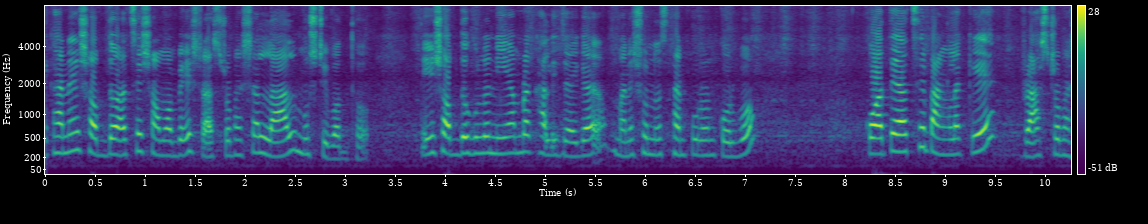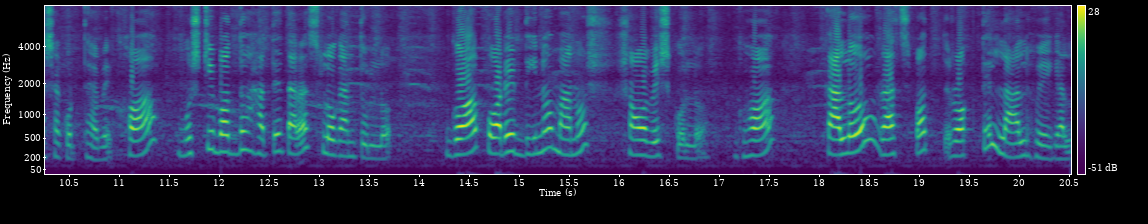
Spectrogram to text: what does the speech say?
এখানে শব্দ আছে সমাবেশ, রাষ্ট্রভাষা লাল, মুষ্টিবদ্ধ। এই শব্দগুলো নিয়ে আমরা খালি জায়গা মানে শূন্যস্থান পূরণ করব। কতে আছে বাংলাকে রাষ্ট্রভাষা করতে হবে। খ, মুষ্টিবদ্ধ হাতে তারা স্লোগান তুলল। গ, পরের দিনও মানুষ সমাবেশ করল। ঘ, কালো রাজপথ রক্তে লাল হয়ে গেল।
